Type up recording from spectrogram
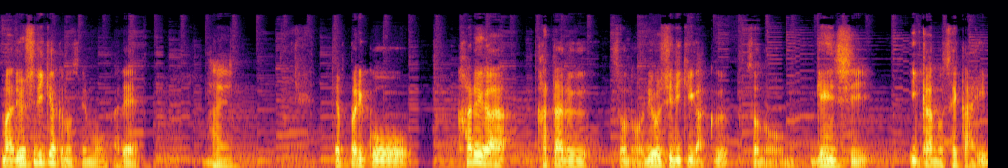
まあ、量子力学の専門家で、はい。やっぱりこう、彼が語るその量子力学、その原子以下の世界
